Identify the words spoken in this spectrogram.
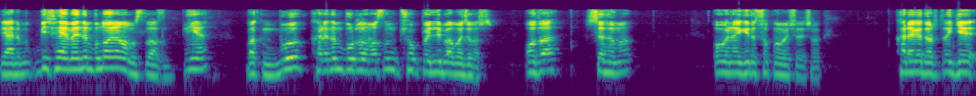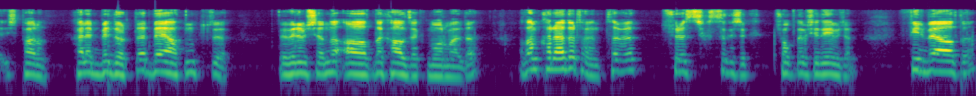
Yani bir FM'nin bunu oynamaması lazım. Niye? Bakın bu karenin burada olmasının çok belli bir amacı var. O da şahımı oyuna geri sokmamaya çalışmak. Kare G4'te G pardon. Kale B4'te B hattını tutuyor. Ve benim şahım da A6'da kalacak normalde. Adam kare A4 oynadı. Tabi süresi sıkışık. Çok da bir şey diyemeyeceğim. Fil B6.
